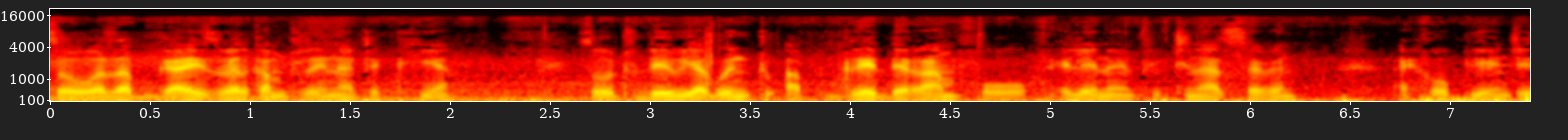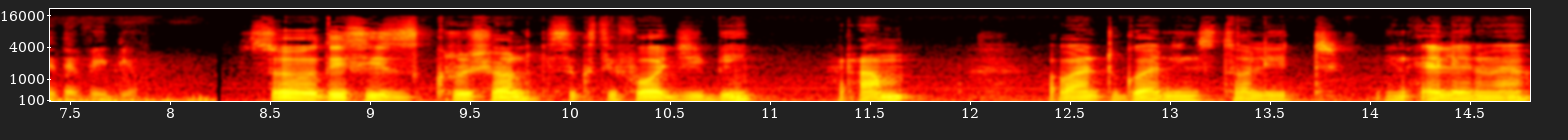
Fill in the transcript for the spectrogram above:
So what's up guys, welcome to Reina Tech here. So today we are going to upgrade the RAM for Alienware M15R7. I hope you enjoy the video. So this is Crucial 64 GB RAM. I want to go and install it in Alienware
